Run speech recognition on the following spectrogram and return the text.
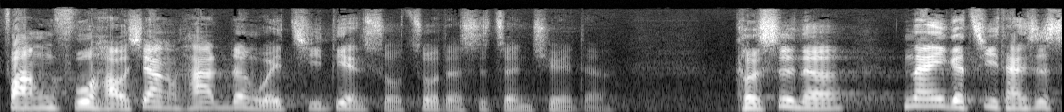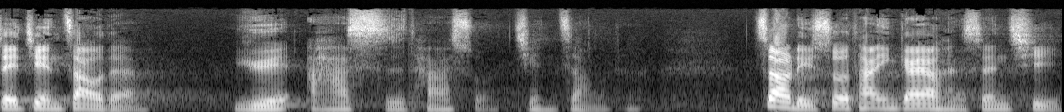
仿佛好像他认为基甸所做的是正确的。可是呢，那一个祭坛是谁建造的？约阿斯他所建造的。照理说他应该要很生气，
